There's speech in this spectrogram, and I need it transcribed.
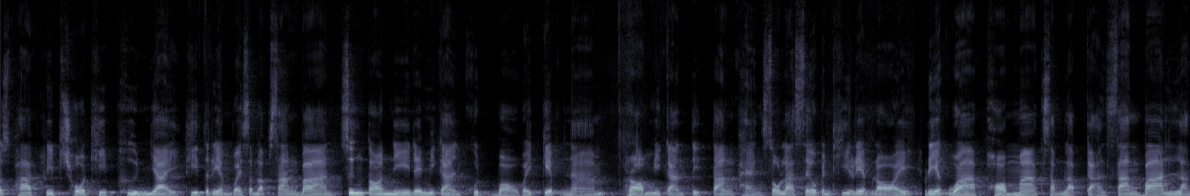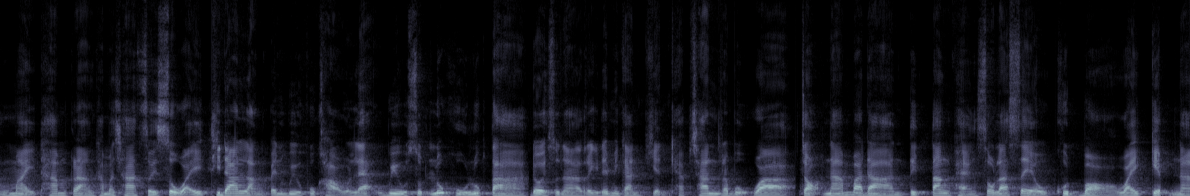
สต์ภาพคลิปโชว์ที่ผืนใหญ่ที่เตรียมไว้สำหรับสร้างบ้าน ซึ่งตอนนี้ได้มีการขุดบ่อไว้เก็บน้ำพร้อมมีการติดตั้งแผงโซลาร์เซลล์เป็นที่เรียบร้อย เรียกว่าพร้อมมากสำหรับการสร้างบ้านหลังใหม่ท่ามกลางธรรมชาติสวยๆ ที่ด้านหลังเป็นวิวภูเขา และวิวสุดลูกหูลูกตา โดยสุนารีได้มีการเขียนแคปชั่น ระบุว่า เจาะน้ำบาดาลติดตั้งแผงโซลาร์เซลล์ขุดบ่อไว้เก็บน้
